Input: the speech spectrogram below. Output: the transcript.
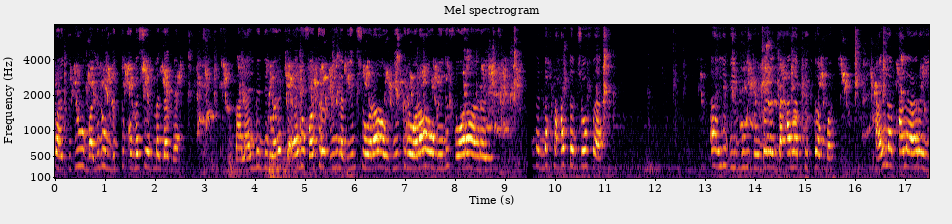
وهددوهم قالوا لهم بنتكم ماشيه بمزاجها مع العلم إن الولد بقاله فترة طويلة بيمشي وراها وبيجري وراها وبيلف وراها يا ريس ان إحنا حتى نشوفها أهلي بيموتوا وبلد بحالها بتتدمر. عيلة بحالها يا ريس.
